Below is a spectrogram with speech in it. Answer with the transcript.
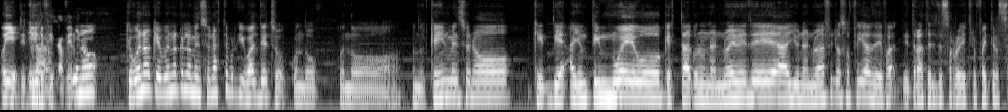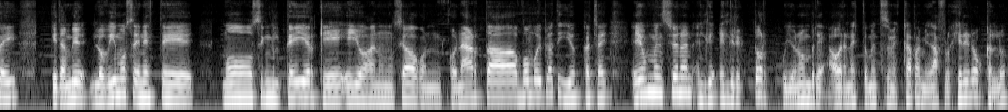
Oye, Si tú te fijas bien. bueno, qué bueno, qué bueno que lo mencionaste porque igual de hecho, cuando, cuando, cuando el Kane mencionó que hay un team nuevo, que está con una nueva idea y una nueva filosofía de- detrás del desarrollo de Street Fighter 6, que también lo vimos en este modo single player que ellos han anunciado con, con harta bombo y platillos, ¿cachai? Ellos mencionan el, el director, cuyo nombre ahora en este momento se me escapa, me da flojera ir a buscarlo,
